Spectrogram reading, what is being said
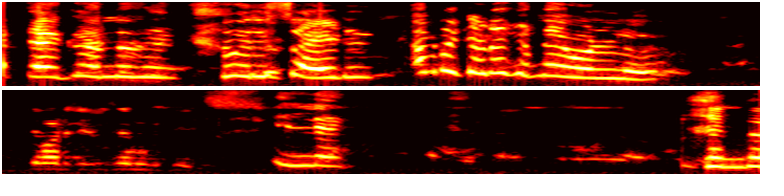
അറ്റാക്ക് വന്നത് ഒരു സൈഡ് അവിടെ കിടക്കുന്നേ ഉള്ളൂ. ഇല്ല. എന്തോ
